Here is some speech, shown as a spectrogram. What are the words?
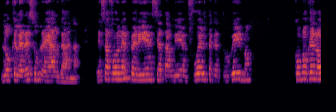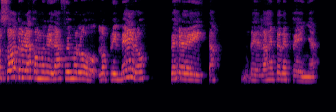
lo que les dé su real gana. Esa fue una experiencia también fuerte que tuvimos. Como que nosotros en la comunidad fuimos los primeros PRDistas de la gente de Peña.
